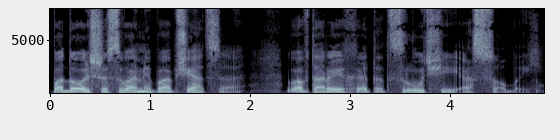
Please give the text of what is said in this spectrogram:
подольше с вами пообщаться. Во-вторых, этот случай особый.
